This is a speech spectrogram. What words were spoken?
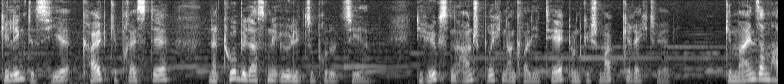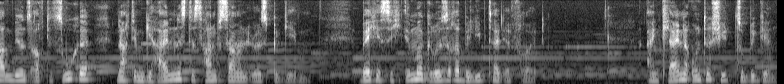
gelingt es hier, kalt gepresste, naturbelassene Öle zu produzieren, die höchsten Ansprüchen an Qualität und Geschmack gerecht werden. Gemeinsam haben wir uns auf die Suche nach dem Geheimnis des Hanfsamenöls begeben, welches sich immer größerer Beliebtheit erfreut. Ein kleiner Unterschied zu Beginn.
